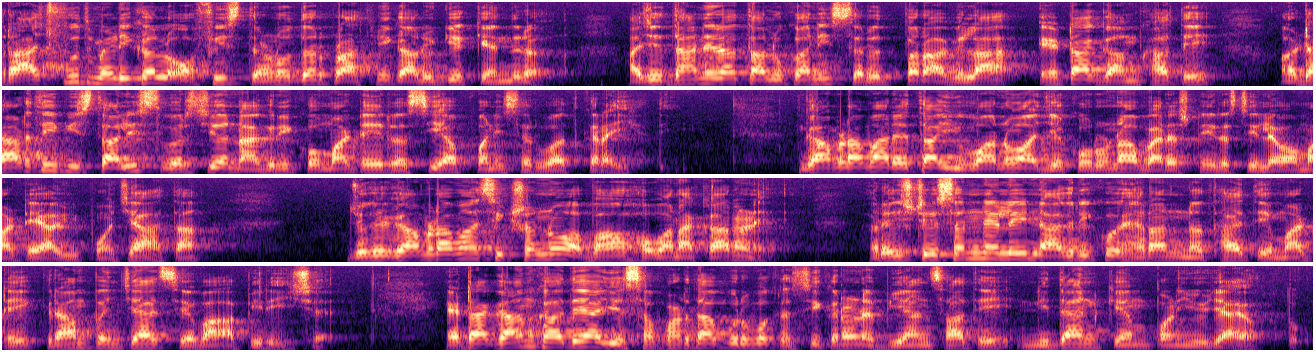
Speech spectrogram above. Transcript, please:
રાજપૂત મેડિકલ ઓફિસ ધરણોધર પ્રાથમિક આરોગ્ય કેન્દ્ર આજે ધાનેરા તાલુકાની સરહદ પર આવેલા એટા ગામ ખાતે અઢારથી પિસ્તાલીસ વર્ષીય નાગરિકો માટે રસી આપવાની શરૂઆત કરાઈ હતી. ગામડામાં રહેતા યુવાનો આજે કોરોના વાયરસની રસી લેવા માટે આવી પહોંચ્યા હતા. જોકે ગામડામાં શિક્ષણનો અભાવ હોવાના કારણે રજિસ્ટ્રેશનને લઈ નાગરિકો હેરાન ન થાય તે માટે ગ્રામ પંચાયત સેવા આપી રહી છે. એટા ગામ ખાતે આજે સફળતાપૂર્વક રસીકરણ અભિયાન સાથે નિદાન કેમ્પ પણ યોજાયો હતો.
